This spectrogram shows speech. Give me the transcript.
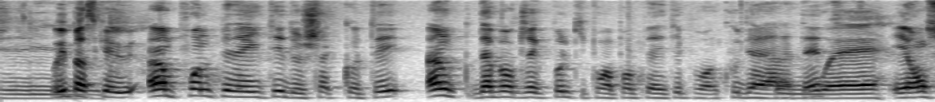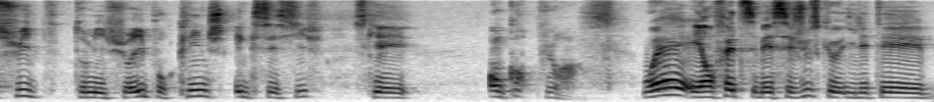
Oui, parce qu'il y a eu un point de pénalité de chaque côté. Un, d'abord Jack Paul qui prend un point de pénalité pour un coup derrière la tête. Ouais. Et ensuite Tommy Fury pour clinch excessif, ce qui est encore plus rare. Ouais, et en fait, c'est mais c'est juste qu'il était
